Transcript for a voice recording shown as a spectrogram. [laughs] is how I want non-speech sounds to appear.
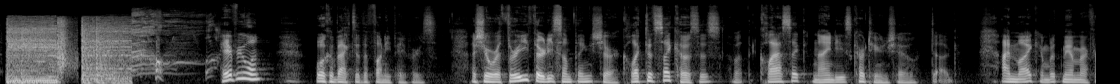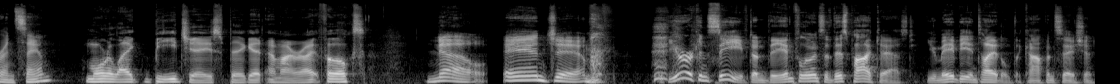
Hey everyone, welcome back to the Funnie Papers, a show where three 30 somethings share a collective psychosis about the classic 90s cartoon show, Doug. I'm Mike, and with me are my friend Sam. More like BJ Spigot, am I right, folks? No, and Jim. [laughs] If you are conceived under the influence of this podcast, you may be entitled to compensation.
